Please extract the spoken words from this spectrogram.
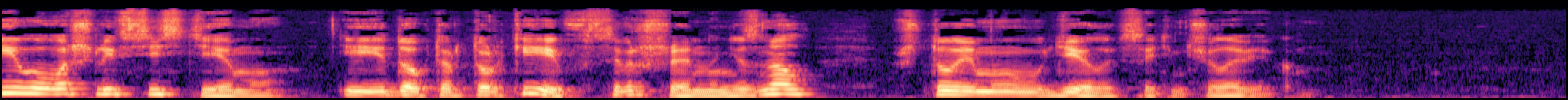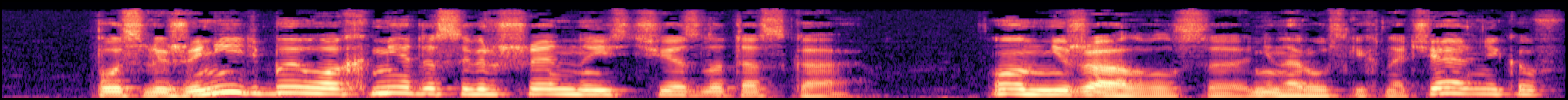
его вошли в систему, и доктор Туркеев совершенно не знал, что ему делать с этим человеком. После женитьбы у Ахмеда совершенно исчезла тоска. Он не жаловался ни на русских начальников,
